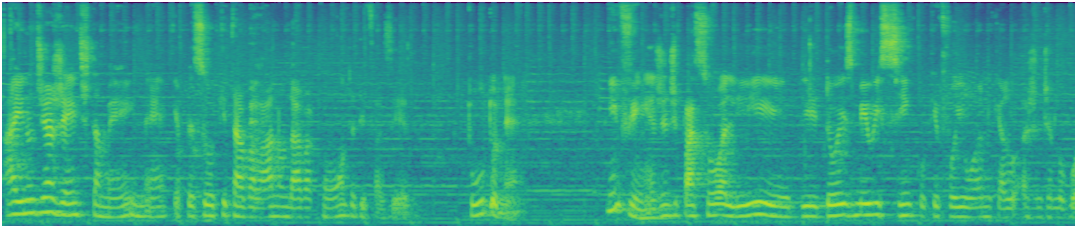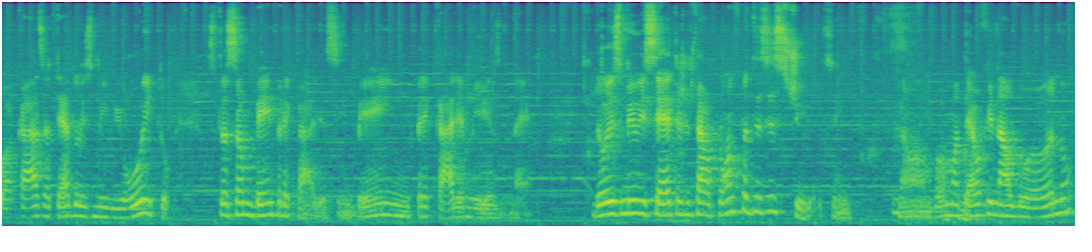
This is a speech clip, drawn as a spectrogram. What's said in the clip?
Aí não tinha gente também, né? Que a pessoa que estava lá não dava conta de fazer tudo, né? Enfim, a gente passou ali de 2005, que foi o ano que a gente alugou a casa, até 2008, situação bem precária, assim, bem precária mesmo, né? 2007 a gente estava pronto para desistir, assim, não, vamos até o final do ano,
